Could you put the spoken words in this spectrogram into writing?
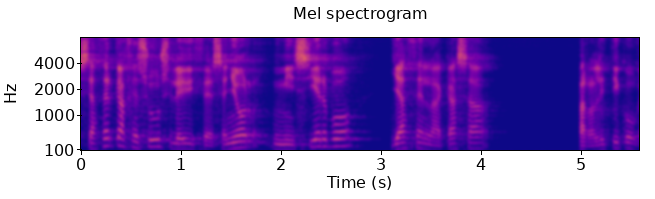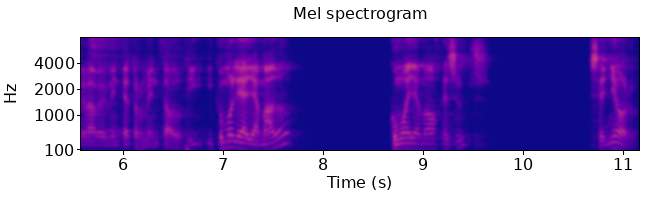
Se acerca a Jesús y le dice, Señor, mi siervo yace en la casa paralítico gravemente atormentado. ¿Y, cómo le ha llamado? ¿Cómo ha llamado Jesús? Señor.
